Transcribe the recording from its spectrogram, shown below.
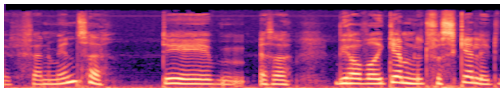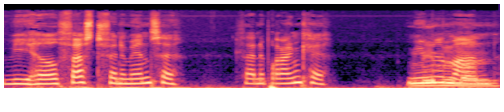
øh, Fanementa. Det, mm, altså, vi har været igennem lidt forskelligt. Vi havde først Fanementa, Fane Branca, Mimmelmann.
